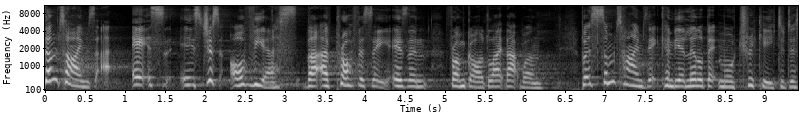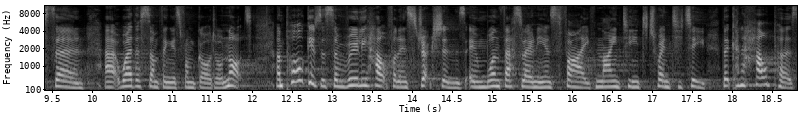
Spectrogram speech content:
Sometimes uh, it's, it's just obvious that a prophecy isn't from God, like that one. But sometimes it can be a little bit more tricky to discern uh, whether something is from God or not. And Paul gives us some really helpful instructions in 1 Thessalonians 5 19 to 22 that can help us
